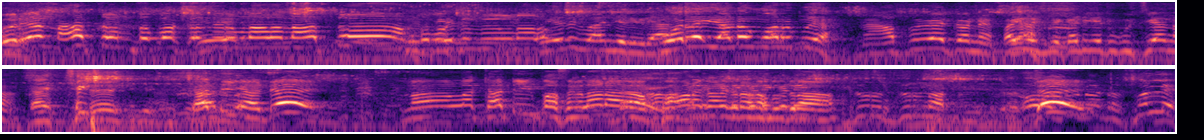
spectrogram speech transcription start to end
ஒரே நாத்தம் இந்த பக்கம் திரும்பினாலும் நாத்தம் அந்த பக்கம் திரும்பினாலும். எதுக்கு வாங்கி இருக்கிறா ஒரே இடம் மறப்பு நான் அப்பவே சொன்னேன் பையன் வச்சு கட்டி கட்டி குச்சியா தான் கட்டிங்க டேய். நான்லாம் கட்டிங் பசங்களா நான் பானை கணக்குறேன் டேய். சொல்லு.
